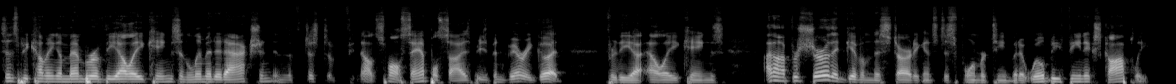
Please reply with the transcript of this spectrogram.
since becoming a member of the LA Kings in limited action and just a small sample size, but he's been very good for the uh, LA Kings. I thought for sure they'd give him this start against his former team, but it will be Pheonix Copley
